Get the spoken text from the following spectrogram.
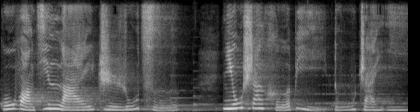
古往今来只如此，牛山何必独沾衣？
